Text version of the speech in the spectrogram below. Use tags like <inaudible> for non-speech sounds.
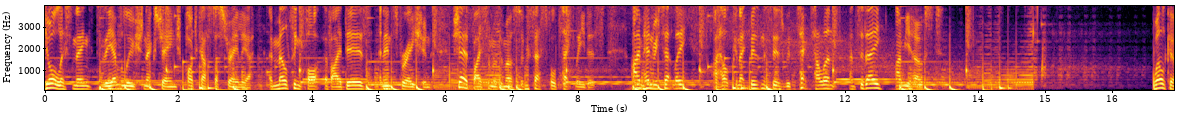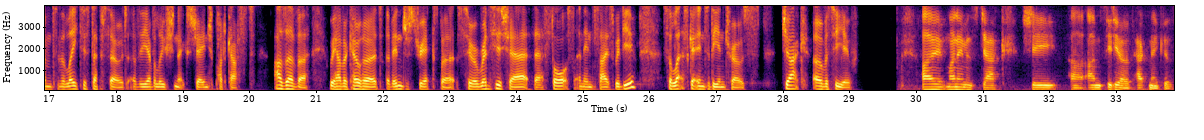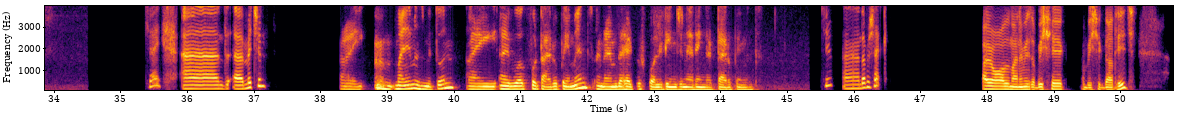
You're listening to the Evolution Exchange Podcast Australia, a melting pot of ideas and inspiration shared by some of the most successful tech leaders. I'm Henry Tetley. I help connect businesses with tech talent, and today I'm your host. Welcome to the latest episode of the Evolution Exchange podcast. As ever, we have a cohort of industry experts who are ready to share their thoughts and insights with you. So let's get into the intros. Jack, over to you. Hi, my name is Jack Shi. Uh, I'm CTO of Hackmakers. Okay, and uh, Mithun? Hi, <clears throat> my name is Mithun. I, I work for Tyro Payments and I'm the head of quality engineering at Tyro Payments. Thank you. And Abhishek? Hi all, my name is Abhishek, Abhishek Dadhich.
